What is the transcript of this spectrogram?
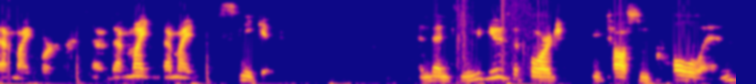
That might work. That, that might that might sneak it. And then to use the forge, you toss some coal in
